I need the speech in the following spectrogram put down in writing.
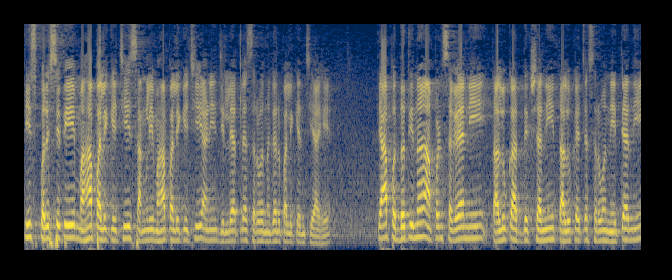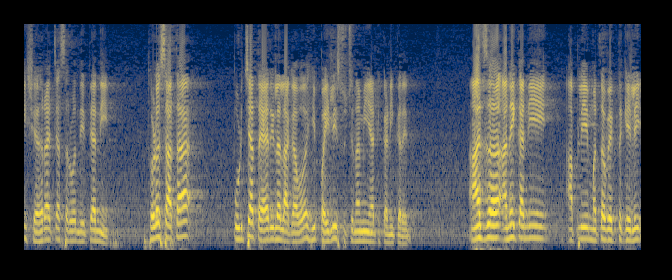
तीच परिस्थिती महापालिकेची सांगली महापालिकेची आणि जिल्ह्यातल्या सर्व नगरपालिकांची आहे. त्या पद्धतीनं आपण सगळ्यांनी तालुका अध्यक्षांनी तालुक्याच्या सर्व नेत्यांनी शहराच्या सर्व नेत्यांनी थोडंसं आता पुढच्या तयारीला लागावं ही पहिली सूचना मी या ठिकाणी करेन. आज अनेकांनी आपली मतं व्यक्त केली.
